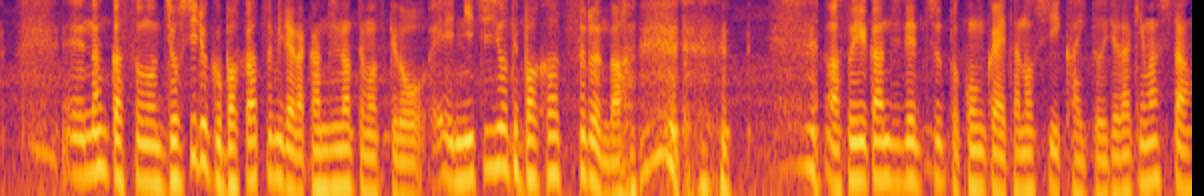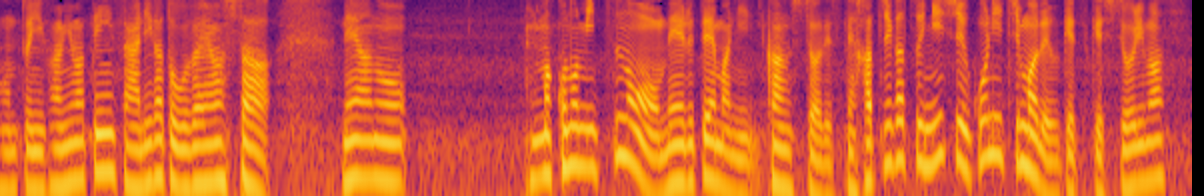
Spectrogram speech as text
え、なんかその女子力爆発みたいな感じになってますけど、え、日常って爆発するんだ。ま あそういう感じでちょっと今回楽しい回答いただきました。本当にファミマ店員さんありがとうございました。ね、あの、まあ、この3つのメールテーマに関してはですね、8月25日まで受付しております。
